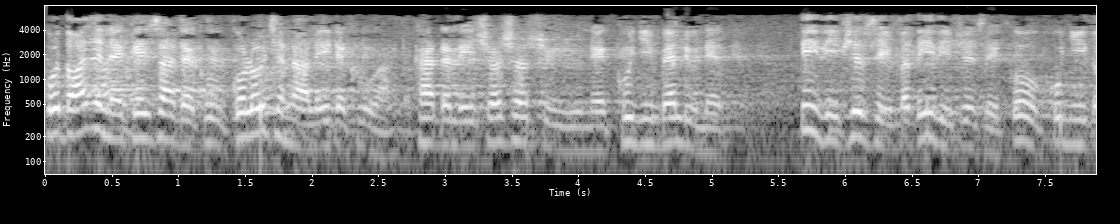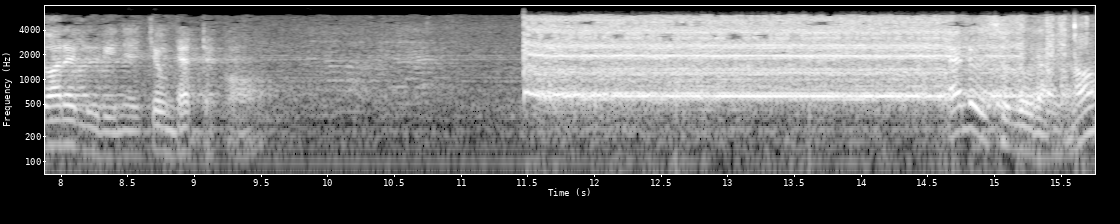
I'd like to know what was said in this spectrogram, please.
ကိုသွားကျင်တဲ့ကိစ္စတခုကိုလို့ချင်တာလေးတခုဟာတခါတလေရှော့ရှော့ရှူယူနဲ့ကုညီမဲ့လူနဲ့သိသည်ဖြစ်စေမသိသည်ဖြစ်စေကိုယ်ကုညီသွားတဲ့လူတွေနဲ့ကြုံတတ်တယ်ကောအဲ့လိုဆိုလိုတာနော်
